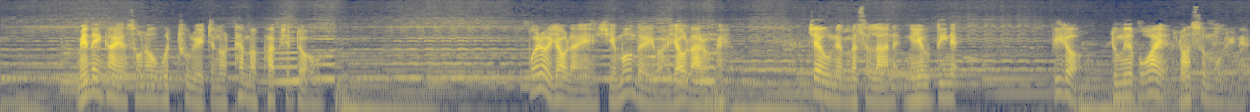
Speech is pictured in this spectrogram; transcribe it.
။မင်းသိန်ခါရဲ့ဆုံးသောဝတ္ထုတွေကျွန်တော်ထပ်မဖတ်ဖြစ်တော့ဘူး။ပွဲတော်ရောက်လာရင်ရေမုံတွေပါရောက်လာတော့မယ်။ကြက်ုံနဲ့မဆလာနဲ့ငရုတ်သီးနဲ့ပြီးတော့လူငယ်ဘဝရဲ့လွမ်းဆွမှုတွေနဲ့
